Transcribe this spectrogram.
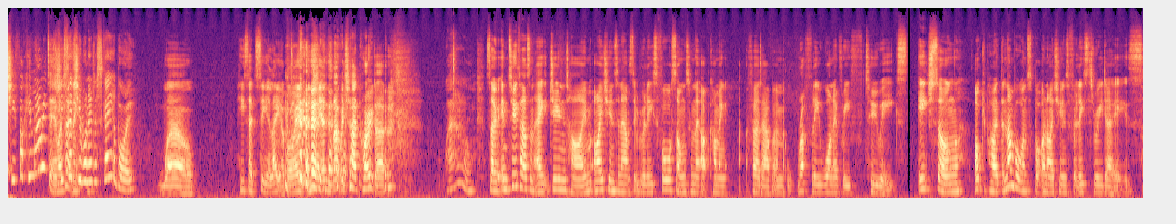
she fucking married him. I She don't said think- she wanted a Skater Boy. Well, he said, see you later, boy. And she ended up with Chad Croder. Wow. So in 2008, June time, iTunes announced it would release four songs from their upcoming third album, roughly one every f- two weeks. Each song occupied the number one spot on iTunes for at least three days.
